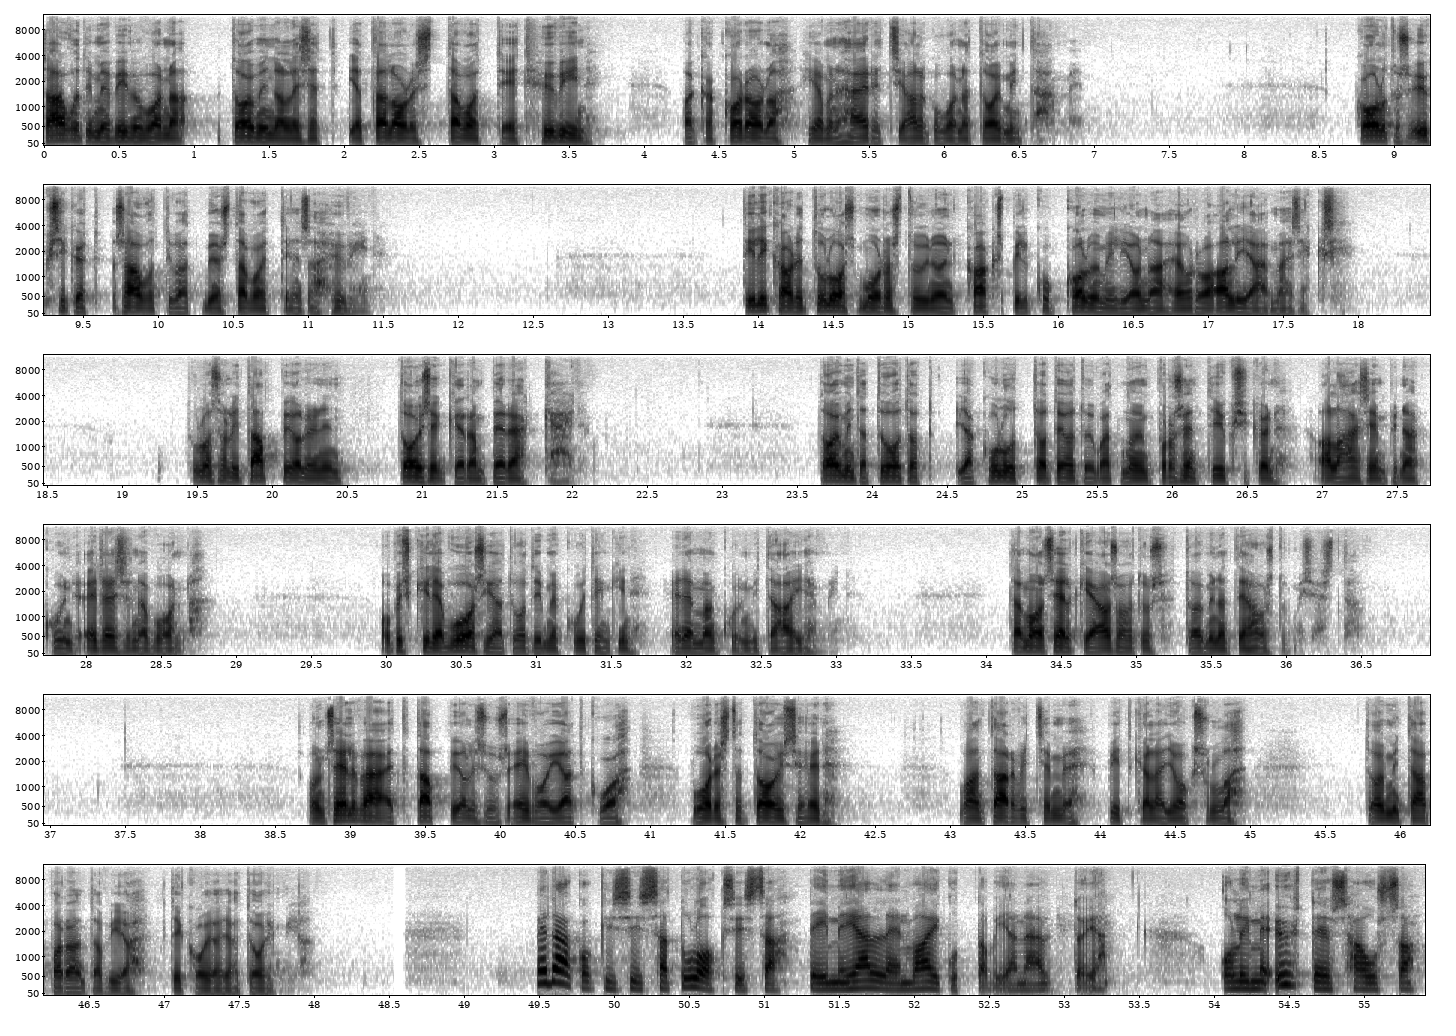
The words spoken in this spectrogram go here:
Saavutimme viime vuonna toiminnalliset ja taloudelliset tavoitteet hyvin, vaikka korona hieman häiritsi alkuvuonna toimintaamme. Koulutusyksiköt saavuttivat myös tavoitteensa hyvin. Tilikauden tulos muodostui noin 2,3 miljoonaa euroa alijäämäiseksi. Tulos oli tappiollinen toisen kerran peräkkäin. Toimintatuotot ja kulut toteutuivat noin prosenttiyksikön alhaisempina kuin edellisenä vuonna. Opiskelijavuosia tuotimme kuitenkin enemmän kuin mitä aiemmin. Tämä on selkeä osoitus toiminnan tehostumisesta. On selvää, että tappiollisuus ei voi jatkua vuodesta toiseen, vaan tarvitsemme pitkällä juoksulla toimintaa parantavia tekoja ja toimia. Pedagogisissa tuloksissa teimme jälleen vaikuttavia näyttöjä. Olimme yhteyshaussa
